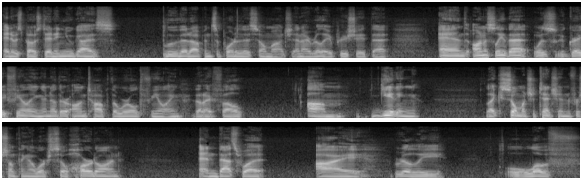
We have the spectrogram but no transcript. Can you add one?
and it was posted, and you guys blew that up and supported it so much, and I really appreciate that. And honestly, that was a great feeling, another on top of the world feeling that I felt um, getting like so much attention for something I worked so hard on. And that's what I really love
